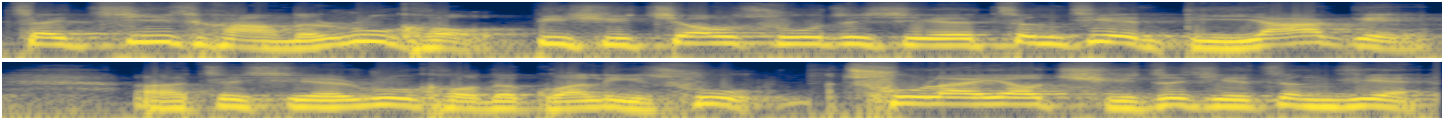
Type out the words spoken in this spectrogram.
在机场的入口必须交出这些证件抵押给呃这些入口的管理处，出来要取这些证件，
